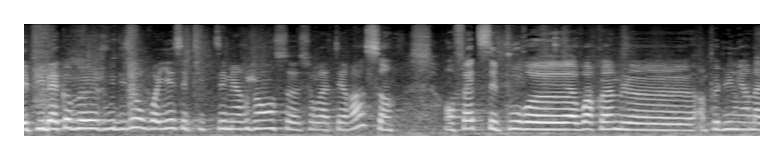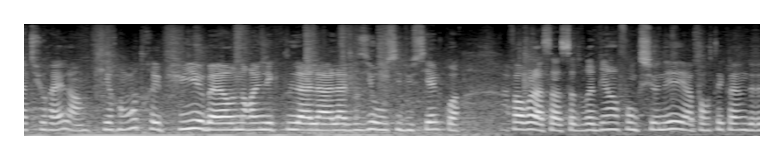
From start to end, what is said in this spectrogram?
Et puis, bah, comme euh, je vous disais, on voyait ces petites émergences euh, sur la terrasse. En fait, c'est pour euh, avoir quand même le- un peu de lumière naturelle hein, qui rentre. Et puis, bah, on aura une la, la- la vision aussi du ciel. Quoi. Enfin voilà, ça, ça devrait bien fonctionner et apporter quand même de,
